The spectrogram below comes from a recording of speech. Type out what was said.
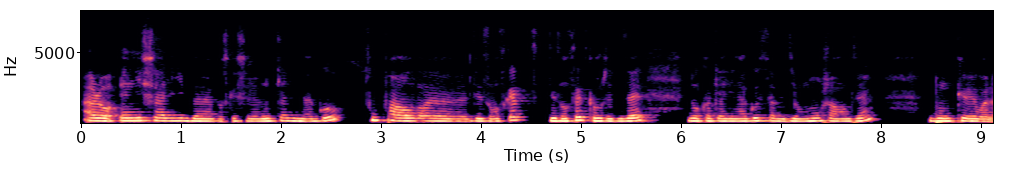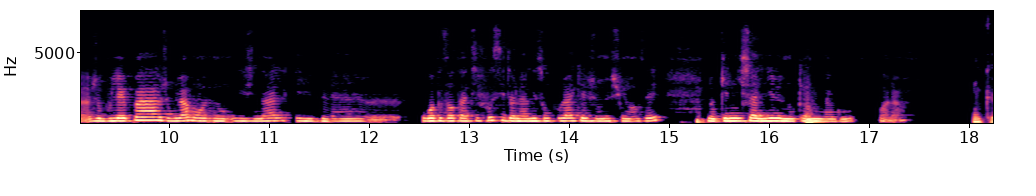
Alors, Enishali, ben, parce que c'est le nom Kalinago, tout part euh, des ancêtres, des ancêtres, comme je disais. Donc, en Kalinago, ça veut dire mon jardin. Donc, euh, voilà, je voulais pas, je voulais avoir un nom original et ben, euh, représentatif aussi de la raison pour laquelle je me suis lancée. Donc, Enishali, le nom Kalinago. Voilà. Ok.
